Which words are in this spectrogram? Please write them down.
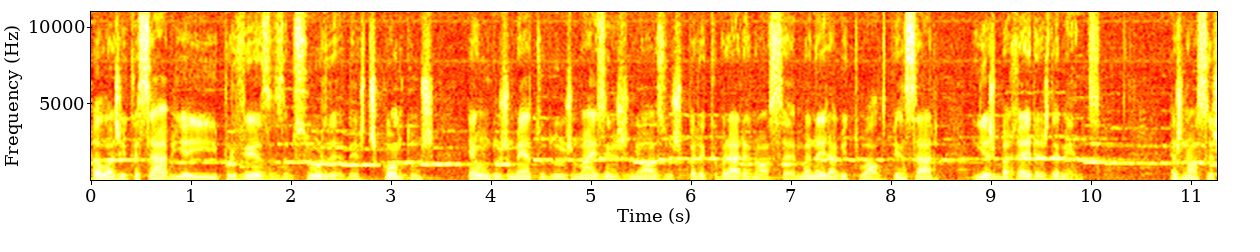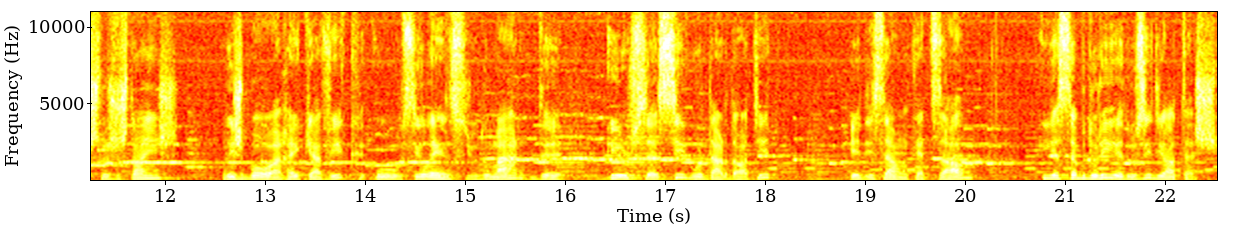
A lógica sábia e, por vezes, absurda destes contos é um dos métodos mais engenhosos para quebrar a nossa maneira habitual de pensar e as barreiras da mente. As nossas sugestões Lisboa, Reykjavik, O Silêncio do Mar, de Irsa Sigurdardóttir, edição Quetzal, e A Sabedoria dos Idiotas,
